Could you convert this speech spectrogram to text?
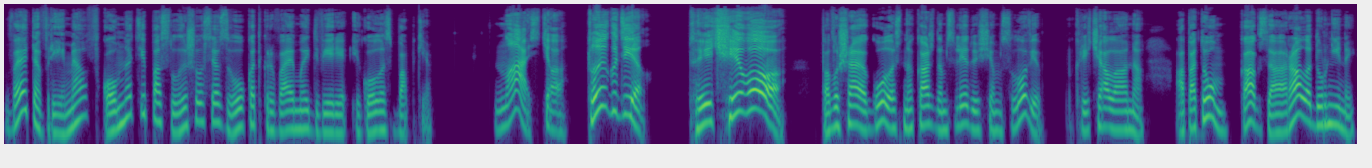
В это время в комнате послышался звук открываемой двери и голос бабки. «Настя, ты где? Ты чего?» Повышая голос на каждом следующем слове, кричала она, а потом, как заорала дурниной,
